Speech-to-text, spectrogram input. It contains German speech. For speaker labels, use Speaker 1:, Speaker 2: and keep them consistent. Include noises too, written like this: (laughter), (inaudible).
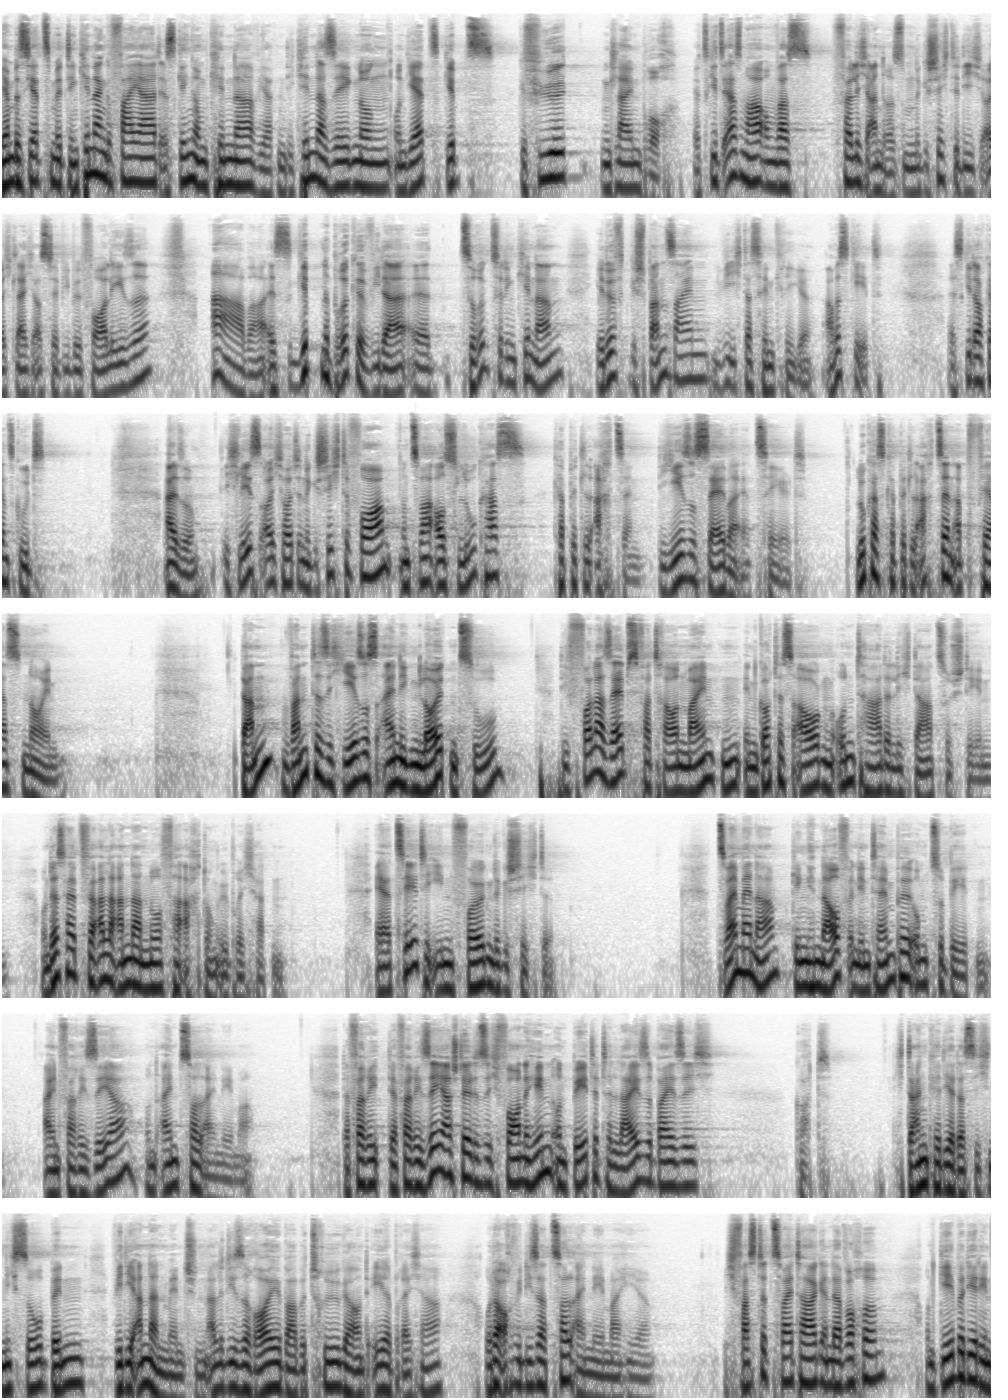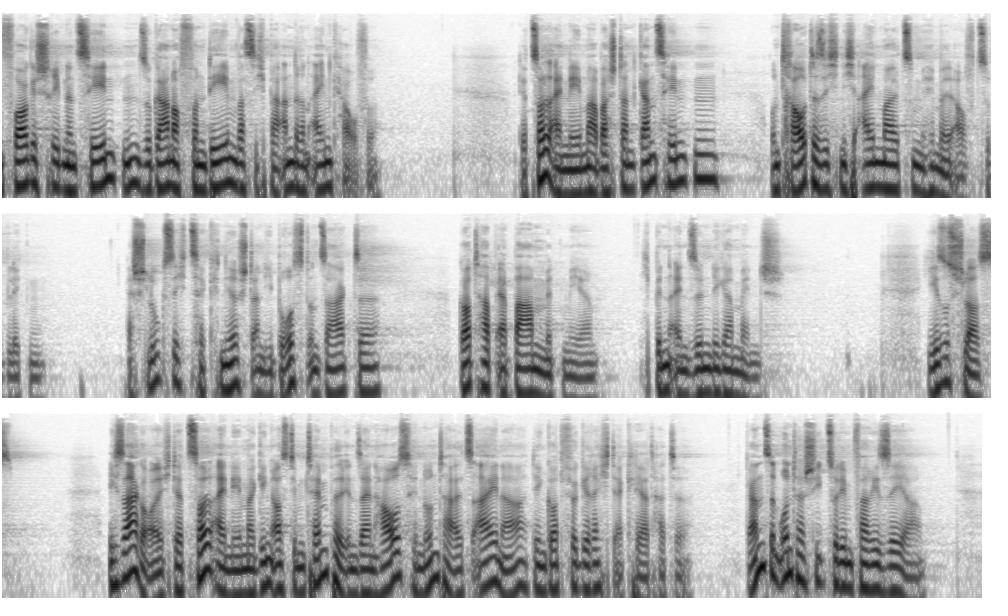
Speaker 1: Wir haben bis jetzt mit den Kindern gefeiert, es ging um Kinder, wir hatten die Kindersegnung und jetzt gibt's gefühlt einen kleinen Bruch. Jetzt geht's erstmal um was völlig anderes, um eine Geschichte, die ich euch gleich aus der Bibel vorlese. Aber es gibt eine Brücke wieder äh, zurück zu den Kindern. Ihr dürft gespannt sein, wie ich das hinkriege. Aber es geht. Es geht auch ganz gut. Also, ich lese euch heute eine Geschichte vor, und zwar aus Lukas Kapitel 18, die Jesus selber erzählt. Lukas Kapitel 18 ab Vers 9. Dann wandte sich Jesus einigen Leuten zu, die voller Selbstvertrauen meinten, in Gottes Augen untadelig dazustehen und deshalb für alle anderen nur Verachtung übrig hatten. Er erzählte ihnen folgende Geschichte. Zwei Männer gingen hinauf in den Tempel, um zu beten, ein Pharisäer und ein Zolleinnehmer. Der Pharisäer stellte sich vorne hin und betete leise bei sich, Gott, ich danke dir, dass ich nicht so bin wie die anderen Menschen, alle diese Räuber, Betrüger und Ehebrecher oder auch wie dieser Zolleinnehmer hier. Ich faste zwei Tage in der Woche und gebe dir den vorgeschriebenen Zehnten sogar noch von dem, was ich bei anderen einkaufe. Der Zolleinnehmer aber stand ganz hinten und traute sich nicht einmal zum Himmel aufzublicken. Er schlug sich zerknirscht an die Brust und sagte, Gott hab Erbarmen mit mir, ich bin ein sündiger Mensch. Jesus schloss. Ich sage euch, der Zolleinnehmer ging aus dem Tempel in sein Haus hinunter als einer, den Gott für gerecht erklärt hatte. Ganz im Unterschied zu dem Pharisäer.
